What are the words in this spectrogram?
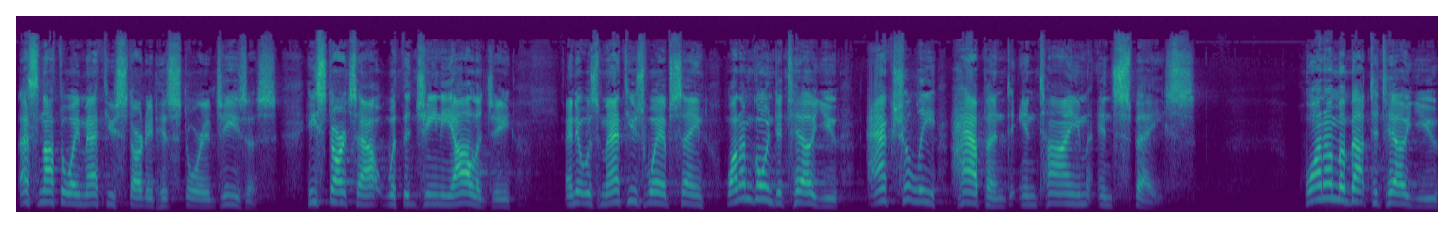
That's not the way Matthew started his story of Jesus. He starts out with the genealogy, and it was Matthew's way of saying, What I'm going to tell you actually happened in time and space. What I'm about to tell you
